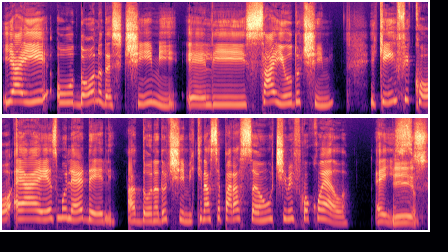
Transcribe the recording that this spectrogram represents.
E aí, o dono desse time, ele saiu do time. E quem ficou é a ex-mulher dele, a dona do time, que na separação o time ficou com ela. É isso. Isso.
